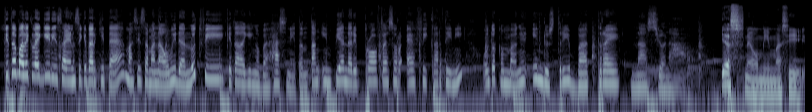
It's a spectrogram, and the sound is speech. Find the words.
Kita balik lagi di sains sekitar kita, masih sama Naomi dan Lutfi. Kita lagi ngebahas nih tentang impian dari Profesor Evi Kartini untuk kembangin industri baterai nasional. Yes, Naomi masih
